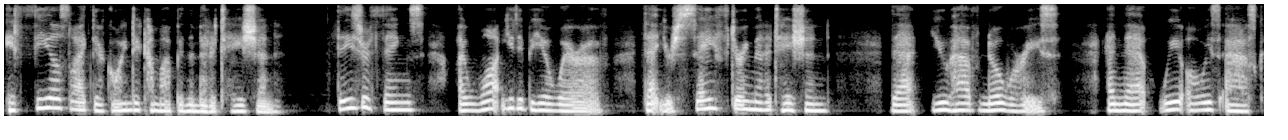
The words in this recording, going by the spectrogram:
it feels like they're going to come up in the meditation. These are things I want you to be aware of that you're safe during meditation, that you have no worries, and that we always ask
